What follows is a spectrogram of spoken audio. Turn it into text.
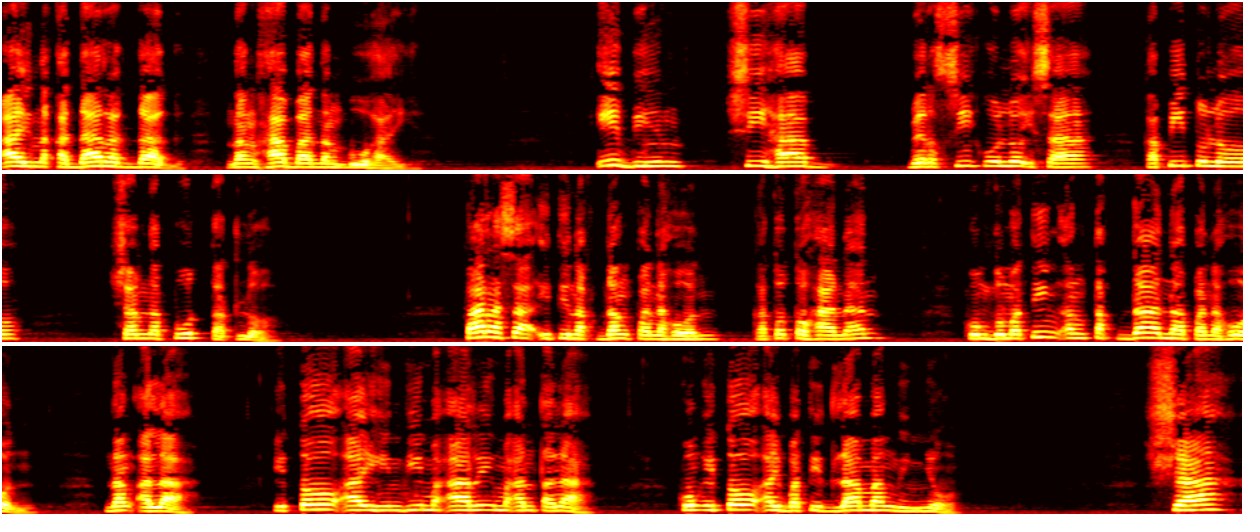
ay nakadaragdag ng haba ng buhay. Ibn Shihab, versikulo 1, kapitulo 73. Para sa itinakdang panahon, katotohanan, kung dumating ang takda na panahon ng ala. Ito ay hindi maaring maantala kung ito ay batid lamang ninyo. Siya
